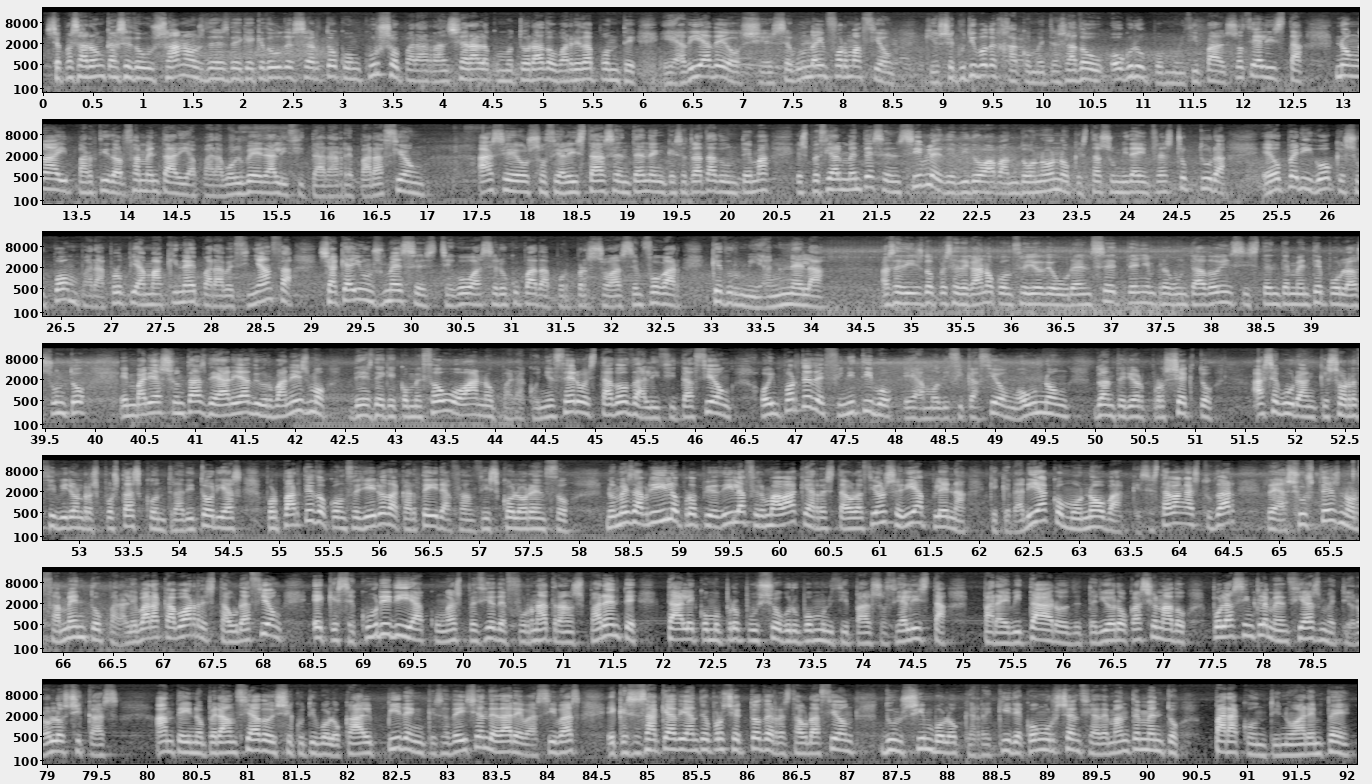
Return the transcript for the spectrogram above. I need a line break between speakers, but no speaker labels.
Xa pasaron case dous anos desde que quedou deserto o concurso para arranxar a locomotora do barrio da Ponte e a día de hoxe, segundo a información que o Executivo de Jacome trasladou o Grupo Municipal Socialista, non hai partida orzamentaria para volver a licitar a reparación. Así os socialistas entenden que se trata dun tema especialmente sensible debido ao abandono no que está sumida a infraestructura e o perigo que supón para a propia máquina e para a veciñanza, xa que hai uns meses chegou a ser ocupada por persoas sen fogar que dormían nela. As edis do PSDG no Concello de Ourense teñen preguntado insistentemente polo asunto en varias xuntas de área de urbanismo desde que comezou o ano para coñecer o estado da licitación, o importe definitivo e a modificación ou non do anterior proxecto aseguran que só recibiron respostas contraditorias por parte do Concelleiro da Carteira, Francisco Lorenzo. No mes de abril, o propio Edil afirmaba que a restauración sería plena, que quedaría como nova, que se estaban a estudar reaxustes no orzamento para levar a cabo a restauración e que se cubriría cunha especie de furna transparente, tal e como propuxo o Grupo Municipal Socialista, para evitar o deterioro ocasionado polas inclemencias meteorolóxicas. Ante a inoperancia do Executivo local, piden que se deixen de dar evasivas e que se saque adiante o proxecto de restauración dun símbolo que require con urxencia de mantemento para continuar en pé.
